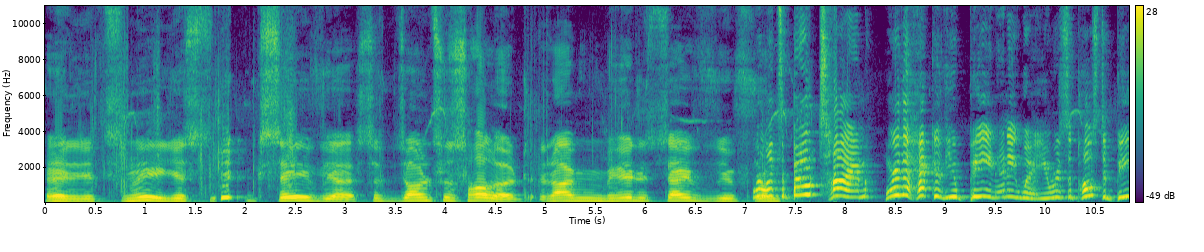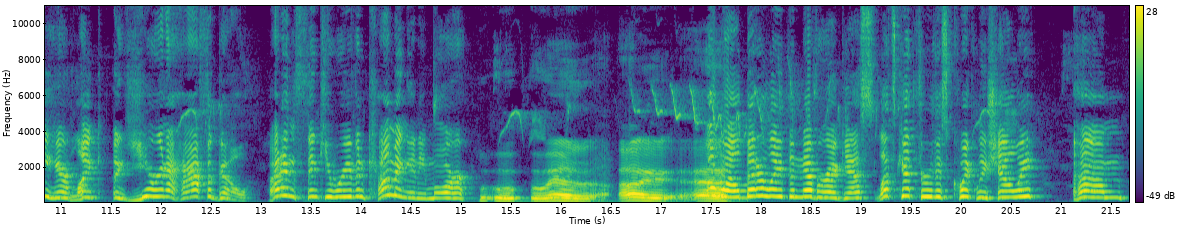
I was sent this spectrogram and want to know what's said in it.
Hey, it's me, your savior, Sir John Solid, and I'm here to save you from. Well, it's about time! Where the heck have you been anyway? You were supposed to be here like a year and a half ago. I didn't think you were even coming anymore. Well, I. Uh, Oh well, better late than never, I guess. Let's get through this quickly, shall we? Um,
